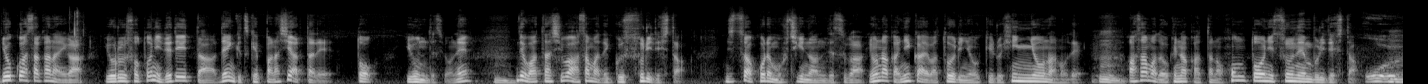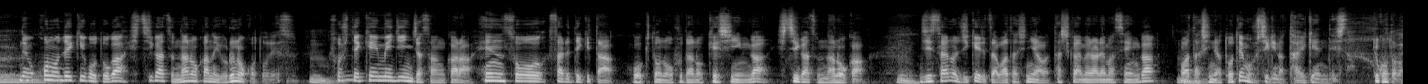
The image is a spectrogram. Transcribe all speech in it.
翌朝家内が夜外に出て行った電気つけっぱなしやったで、と言うんですよね。で、私は朝までぐっすりでした。実はこれも不思議なんですが、夜中2回はトイレに起きる頻尿なので、ん朝まで起きなかったのは本当に数年ぶりでした。でこの出来事が7月7日の夜のことです。そして、県民神社さんから返送されてきたご祈祷のお札の消印が7月7日。実際の時系列は私には確かめられませんが、私にはとても不思議な体験でした。ということだ。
